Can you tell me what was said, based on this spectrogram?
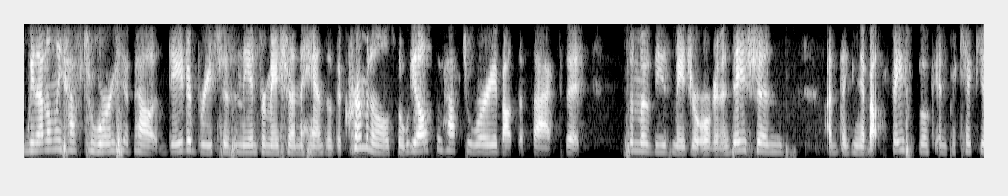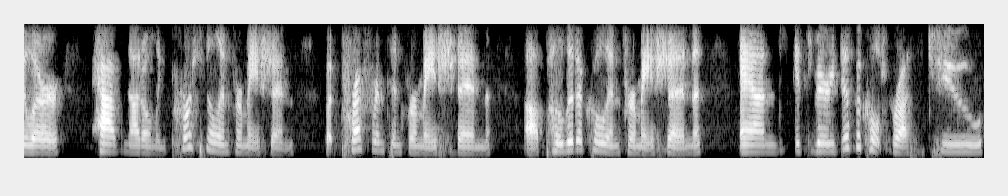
we not only have to worry about data breaches and the information in the hands of the criminals, but we also have to worry about the fact that some of these major organizations, I'm thinking about Facebook in particular, have not only personal information, but preference information, uh, political information, and it's very difficult for us to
